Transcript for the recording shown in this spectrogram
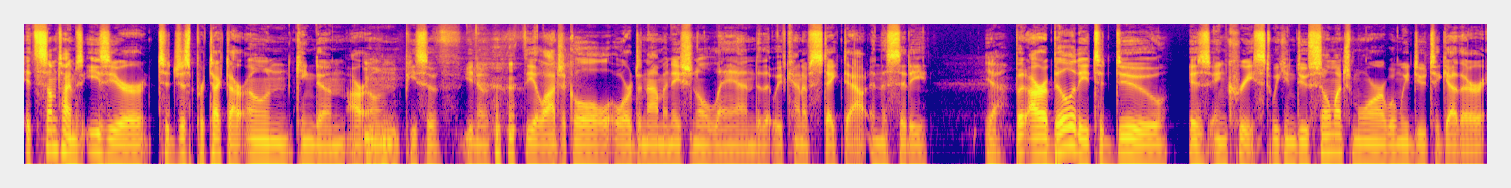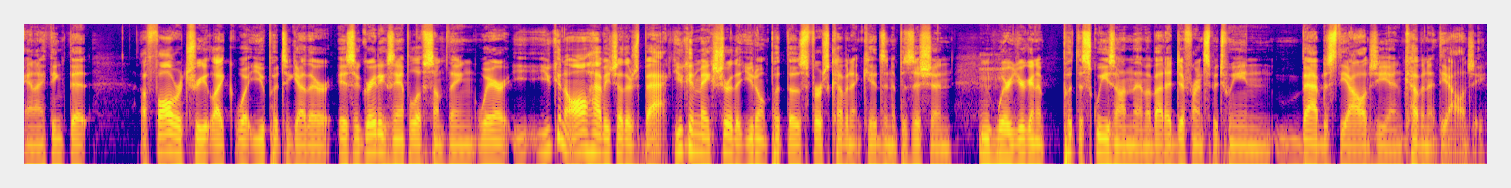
it's sometimes easier to just protect our own kingdom, our Mm-hmm. own piece of, you know, theological or denominational land that we've kind of staked out in the city. Yeah, But our ability to do is increased. We can do so much more when we do together, and I think that a fall retreat like what you put together is a great example of something where you can all have each other's back. You can make sure that you don't put those first covenant kids in a position Mm-hmm. where you're going to put the squeeze on them about a difference between Baptist theology and covenant theology.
